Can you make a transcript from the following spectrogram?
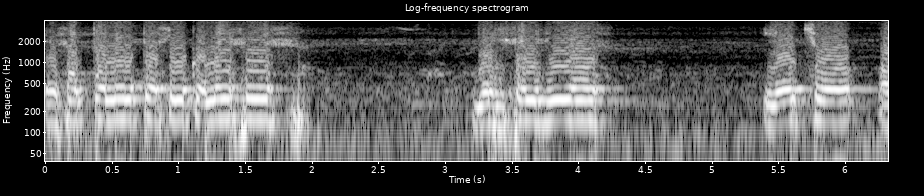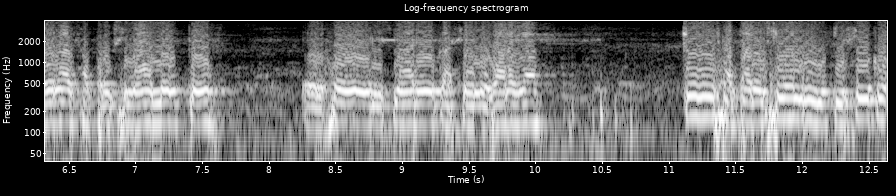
exactamente 5 meses, 16 días y 8 horas aproximadamente el joven Luis Mario Casiano Vargas, que desapareció el 25 de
